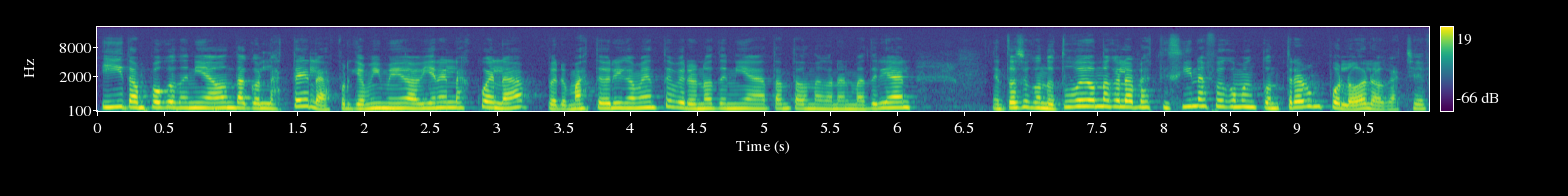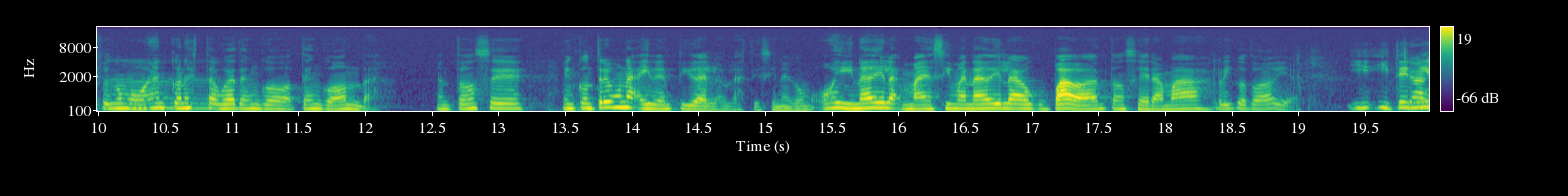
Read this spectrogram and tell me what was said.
Y tampoco tenía onda con las telas, porque a mí me iba bien en la escuela, pero más teóricamente, pero no tenía tanta onda con el material. Entonces cuando tuve onda con la plasticina fue como encontrar un pololo, ¿cachai? Fue como, "Weón, con esta weá tengo, tengo onda. Entonces encontré una identidad en la plasticina, como, oye, nadie la, más encima nadie la ocupaba, entonces era más rico todavía. ¿Y, y bacán.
